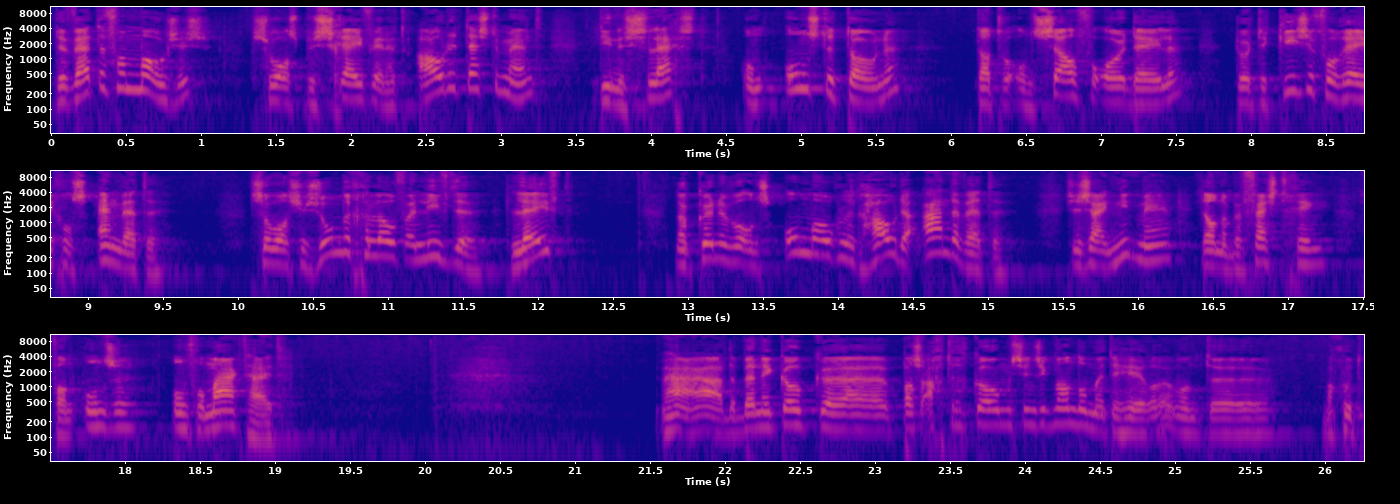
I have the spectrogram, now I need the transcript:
De wetten van Mozes, zoals beschreven in het Oude Testament, dienen slechts om ons te tonen dat we onszelf veroordelen door te kiezen voor regels en wetten. Zoals je zonder geloof en liefde leeft, dan kunnen we ons onmogelijk houden aan de wetten. Ze zijn niet meer dan een bevestiging van onze onvolmaaktheid. Maar ja, daar ben ik ook uh, pas achtergekomen sinds ik wandel met de Heer. Hoor. Want, uh, maar goed.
